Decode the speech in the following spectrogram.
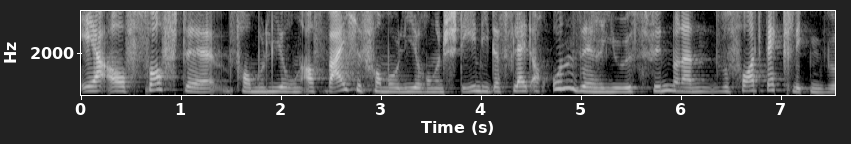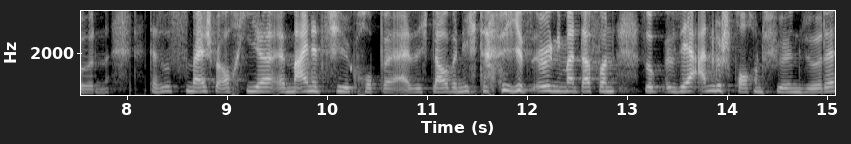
eher auf softe Formulierungen, auf weiche Formulierungen stehen, die das vielleicht auch unseriös finden und dann sofort wegklicken würden. Das ist zum Beispiel auch hier äh, meine Zielgruppe. Also ich glaube nicht, dass sich jetzt irgendjemand davon so sehr angesprochen fühlen würde.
